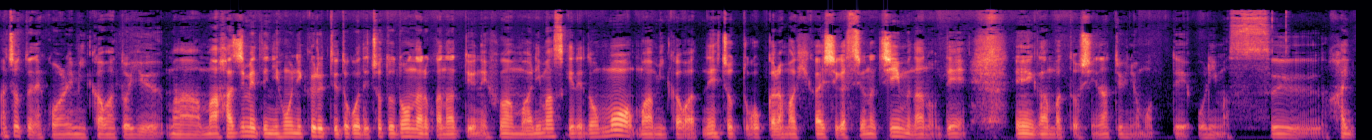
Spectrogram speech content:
まあ、ちょっとね、これ、三河という、まあまあ、初めて日本に来るっていうところで、ちょっとどうなるかなっていうね、不安もありますけれども、まあ、三河ね、ちょっとここから巻き返しが必要なチームなので、えー頑張ってほしいなというふうに思っております。はい。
